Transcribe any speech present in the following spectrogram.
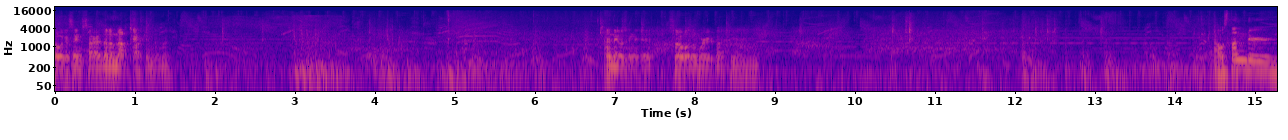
Focusing, sorry that I'm not talking that much. I think I was gonna hit, so I wasn't worried about hearing it. That was thunder.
